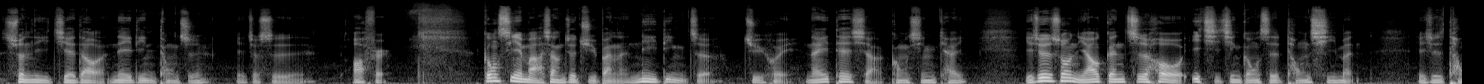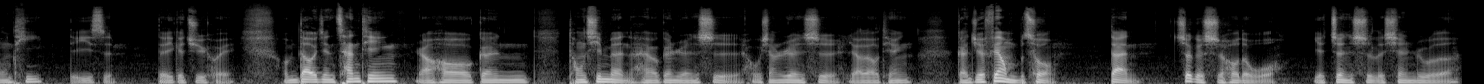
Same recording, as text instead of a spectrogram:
顺利接到了内定通知，也就是 offer。公司也马上就举办了内定者聚会，n a t e s h a 空心开。也就是说，你要跟之后一起进公司的同期们，也就是同梯的意思。的一个聚会，我们到一间餐厅，然后跟同期们还有跟人事互相认识、聊聊天，感觉非常不错。但这个时候的我，也正式的陷入了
